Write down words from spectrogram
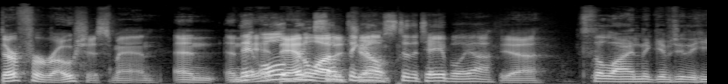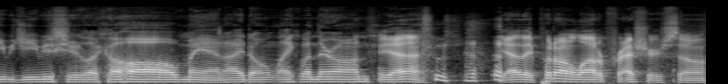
they're ferocious, man. And and they, they, all they bring something else to the table. Yeah. Yeah, It's the line that gives you the heebie-jeebies. You're like, oh man, I don't like when they're on. yeah, yeah. They put on a lot of pressure. So,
